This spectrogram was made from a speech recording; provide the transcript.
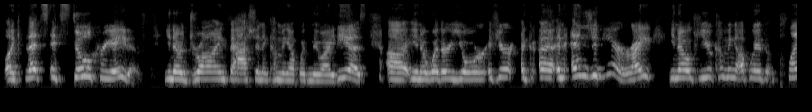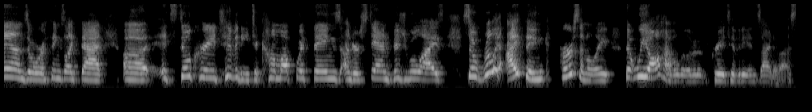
like that's it's still creative you know drawing fashion and coming up with new ideas. Uh you know whether you're if you're a, a, an engineer right? You know if you're coming up with plans or things like that uh it's still creativity to come up with things understand visualize. So really i think personally that we all have a little bit of creativity inside of us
